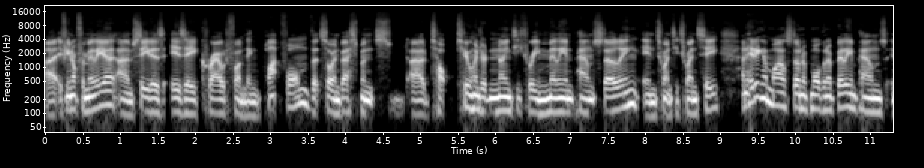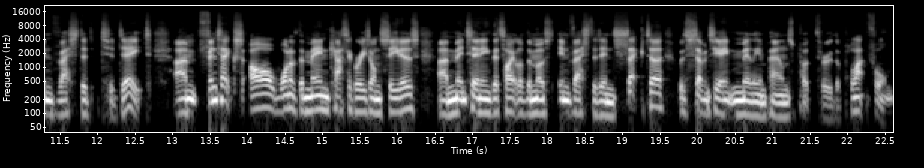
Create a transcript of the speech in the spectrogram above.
uh, if you're not familiar, um, Seedrs is a crowdfunding platform that saw investments uh, top 293 million pounds sterling in 2020 and hitting a milestone of more than a billion pounds invested to date. Um, fintechs are one of the main categories on Seedrs, um, maintaining the title of the most invested in sector, with 78 million pounds put through the platform.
